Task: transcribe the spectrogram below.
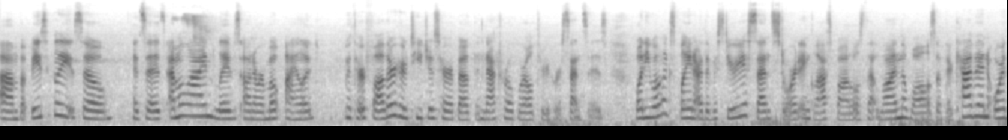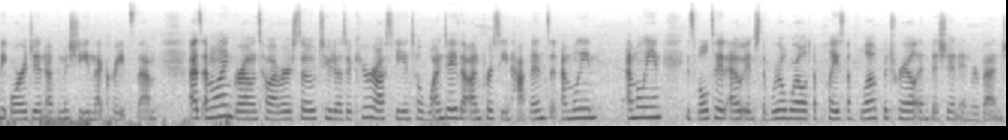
Um, but basically, so it says, Emmeline lives on a remote island with her father who teaches her about the natural world through her senses. What he won't explain are the mysterious scents stored in glass bottles that line the walls of their cabin or the origin of the machine that creates them. As Emmeline groans, however, so too does her curiosity until one day the unforeseen happens and Emmeline Emmeline is vaulted out into the real world, a place of love, betrayal, ambition, and revenge.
